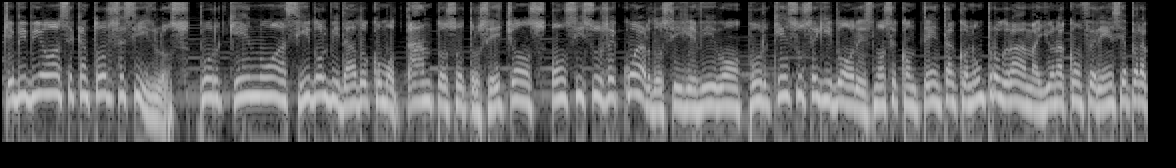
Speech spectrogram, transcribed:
que vivió hace 14 siglos, ¿por qué no ha sido olvidado como tantos otros hechos? O si su recuerdo sigue vivo, ¿por qué sus seguidores no se contentan con un programa y una conferencia para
